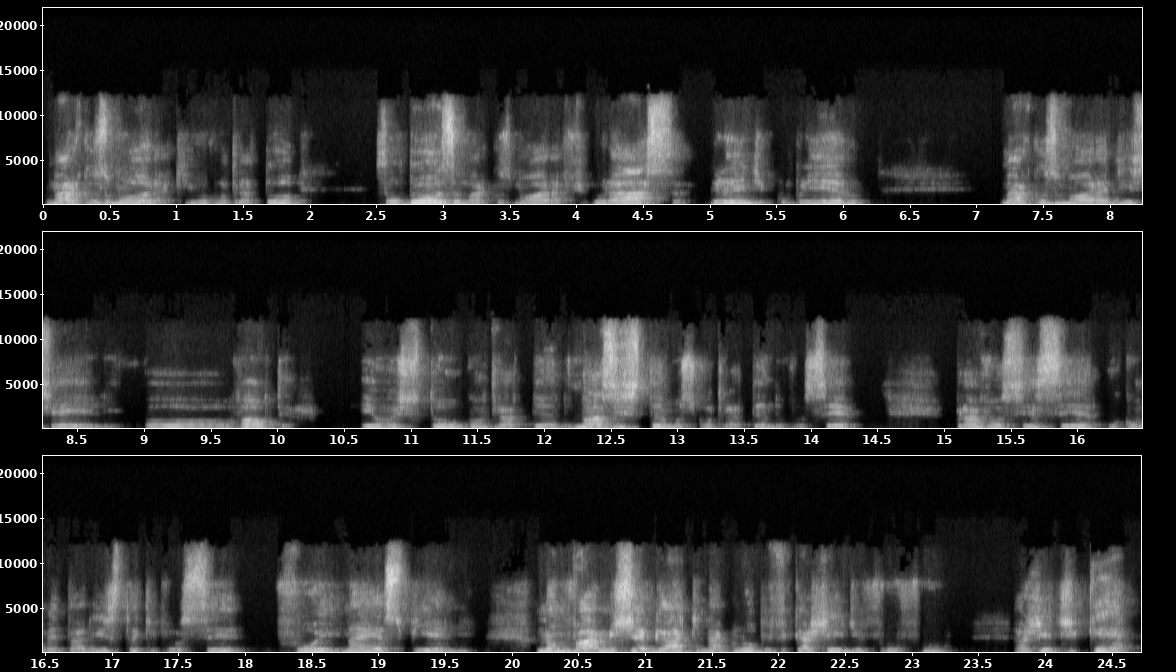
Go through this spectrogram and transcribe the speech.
Marcos Mora, que o contratou, saudoso Marcos Mora, figuraça, grande companheiro, Marcos Mora disse a ele: "O Walter, eu estou contratando, nós estamos contratando você para você ser o comentarista que você foi na ESPN. Não vá me chegar aqui na Globo e ficar cheio de frufru. A gente quer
